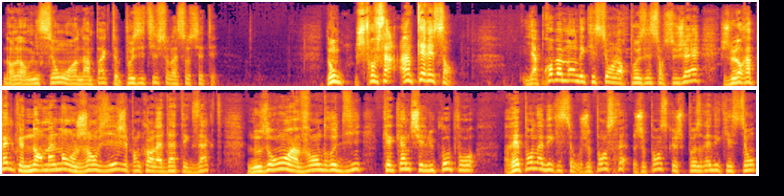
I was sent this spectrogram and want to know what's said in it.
dans leur mission ont un impact positif sur la société. Donc, je trouve ça intéressant. Il y a probablement des questions à leur poser sur le sujet. Je le rappelle que normalement en janvier, j'ai pas encore la date exacte, nous aurons un vendredi quelqu'un de chez Luco pour répondre à des questions. Je, pense que je poserai des questions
